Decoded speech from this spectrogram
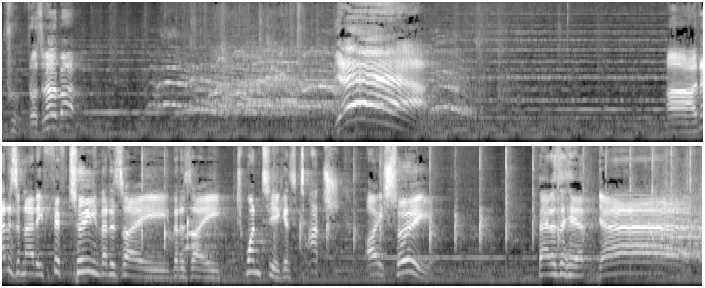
Throws another bomb. Yeah! Uh, that is an natty 15. That is a that is a 20 against touch. I see. That is a hit. Yeah.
